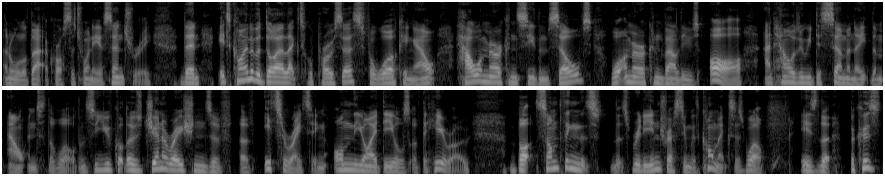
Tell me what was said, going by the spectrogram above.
and all of that across the 20th century, then it's kind of a dialectical process for working out how Americans see themselves, what American values are, and how do we disseminate them out into the world. And so you've got those generations of, of iterating on the ideals of the hero. But something that's that's really interesting with comics as well is that because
